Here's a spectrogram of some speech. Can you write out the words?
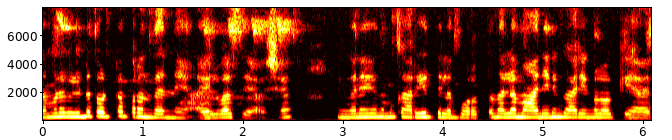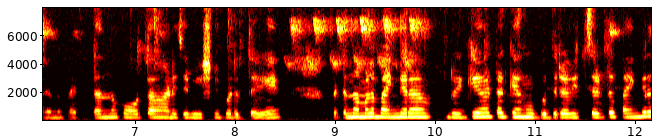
നമ്മുടെ വീടിന്റെ തൊട്ടപ്പുറം തന്നെയാ അയൽവാസിയാ. പക്ഷെ ഇങ്ങനെ നമുക്ക് അറിയത്തില്ല പുറത്ത് നല്ല മാന്യനും കാര്യങ്ങളും ഒക്കെ ആയിരുന്നു പെട്ടെന്ന് ഫോട്ടോ കാണിച്ച് ഭീഷണിപ്പെടുത്തുകയും പെട്ടെന്ന് നമ്മൾ ഭയങ്കര മൃഗിയായിട്ടൊക്കെ അങ്ങ് ഉപദ്രവിച്ചിട്ട് ഭയങ്കര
